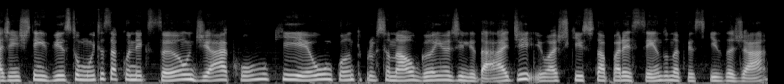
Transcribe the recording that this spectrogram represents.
a gente tem visto muito essa conexão de ah, como que eu, enquanto profissional, ganho agilidade. Eu acho que isso está aparecendo na pesquisa já.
